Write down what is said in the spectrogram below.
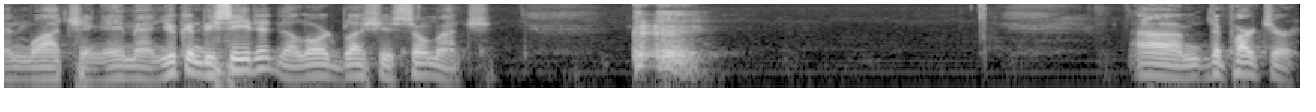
and watching. Amen. You can be seated. The Lord bless you so much. Um, departure.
